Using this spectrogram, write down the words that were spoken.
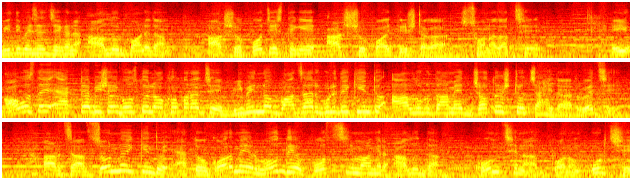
বৃদ্ধি পেয়েছে, যেখানে আলুর বন্ডের দাম আটশো পঁচিশ থেকে আটশো পঁয়ত্রিশ টাকা শোনা যাচ্ছে। এই অবস্থায় একটা বিষয়বস্তু লক্ষ্য করা যাচ্ছে, বিভিন্ন বাজারগুলিতে কিন্তু আলুর দামের যথেষ্ট চাহিদা রয়েছে। আর যার জন্যই কিন্তু এত গরমের মধ্যেও পশ্চিমবঙ্গের আলুর দাম কমছে না, বরং উঠছে।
